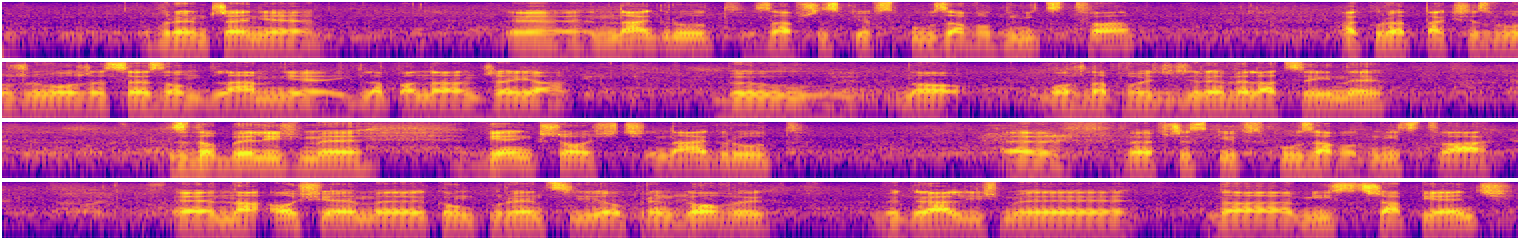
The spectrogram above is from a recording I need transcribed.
wręczenie e, nagród za wszystkie współzawodnictwa. Akurat tak się złożyło, że sezon dla mnie i dla pana Andrzeja był, no, można powiedzieć, rewelacyjny. Zdobyliśmy większość nagród e, we wszystkich współzawodnictwach. E, Na 8 konkurencji okręgowych wygraliśmy na mistrza 5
